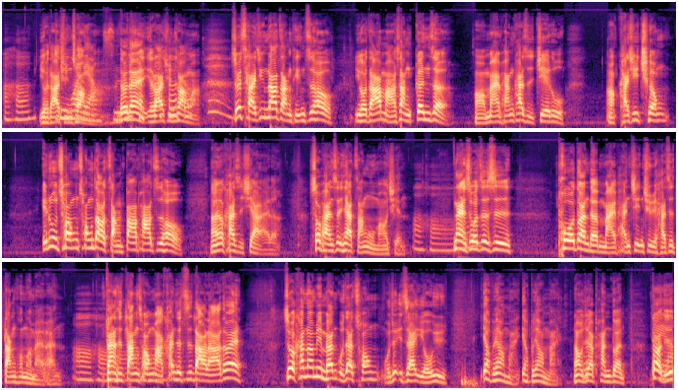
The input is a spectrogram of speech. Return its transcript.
啊哈，友达群创对不对？友达群创嘛，所以彩金拉涨停之后，友达马上跟着啊买盘开始介入啊，开始冲，一路冲冲到涨八趴之后，然后又开始下来了，收盘剩下涨五毛钱。啊哈，那你说这是波段的买盘进去，还是当冲的买盘？啊哈，当然是当冲嘛，看就知道啦，对不对？所以我看到面板股在冲，我就一直在犹豫要不要买，要不要买，然后我就在判断到底是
